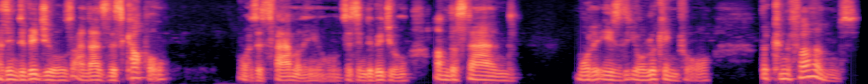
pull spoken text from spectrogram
as individuals and as this couple, or as this family, or as this individual, understand what it is that you're looking for that confirms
